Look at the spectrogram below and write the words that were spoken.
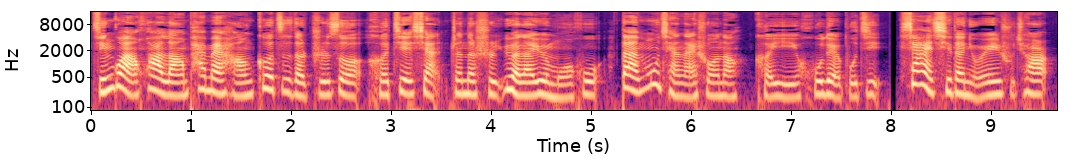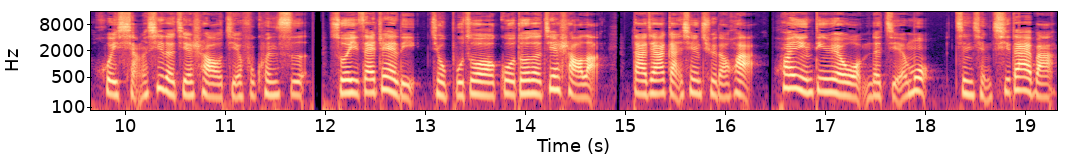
尽管画廊、拍卖行各自的职责和界限真的是越来越模糊，但目前来说呢，可以忽略不计。下一期的纽约艺术圈会详细的介绍杰夫·昆斯，所以在这里就不做过多的介绍了。大家感兴趣的话。欢迎订阅我们的节目，敬请期待吧。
